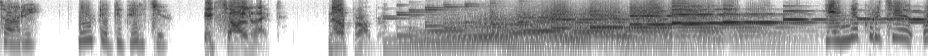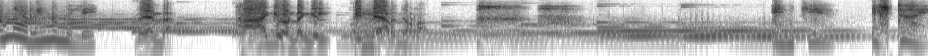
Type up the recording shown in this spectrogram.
സോറി ഞാൻ തെറ്റിദ്ധരിച്ചു. It's all right no problem എന്നെ കുറിച്ച് ഒന്നും അറിയണമെന്നില്ലേ? വേണ്ട. ഭാഗ്യമുണ്ടെങ്കിൽ പിന്നെ അറിഞ്ഞോളാം. എനിക്ക് ഇഷ്ടമായി.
